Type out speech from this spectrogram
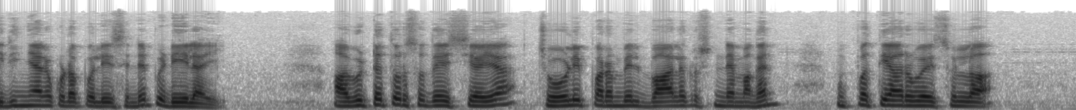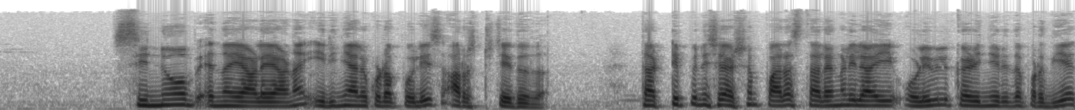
ഇരിഞ്ഞാലക്കുട പോലീസിന്റെ പിടിയിലായി. അവിട്ടത്തൂർ സ്വദേശിയായ ചോളിപ്പറമ്പിൽ ബാലകൃഷ്ണന്റെ മകൻ മുപ്പത്തിയാറ് വയസ്സുള്ള സിനോബ് എന്നയാളെയാണ് ഇരിഞ്ഞാലക്കുട പോലീസ് അറസ്റ്റ് ചെയ്തത്. തട്ടിപ്പിന് ശേഷം പല സ്ഥലങ്ങളിലായി ഒളിവിൽ കഴിഞ്ഞിരുന്ന പ്രതിയെ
